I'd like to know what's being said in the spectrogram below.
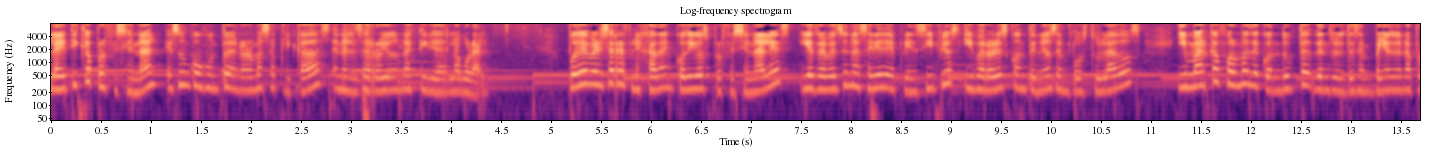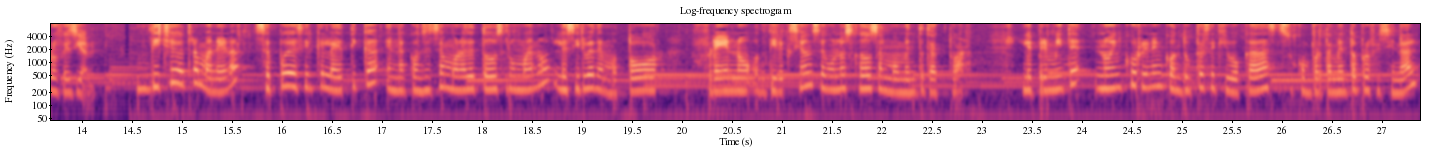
La ética profesional es un conjunto de normas aplicadas en el desarrollo de una actividad laboral. Puede verse reflejada en códigos profesionales y a través de una serie de principios y valores contenidos en postulados y marca formas de conducta dentro del desempeño de una profesión. Dicho de otra manera, se puede decir que la ética en la conciencia moral de todo ser humano le sirve de motor, freno o de dirección según los casos al momento de actuar le permite no incurrir en conductas equivocadas en su comportamiento profesional,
